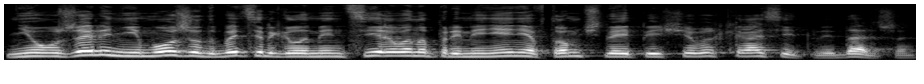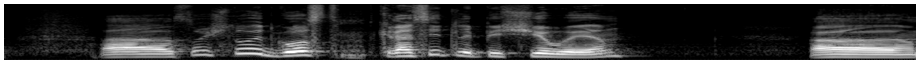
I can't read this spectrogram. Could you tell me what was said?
неужели не может быть регламентировано применение в том числе и пищевых красителей? Дальше. А, существует ГОСТ, красители пищевые. А,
